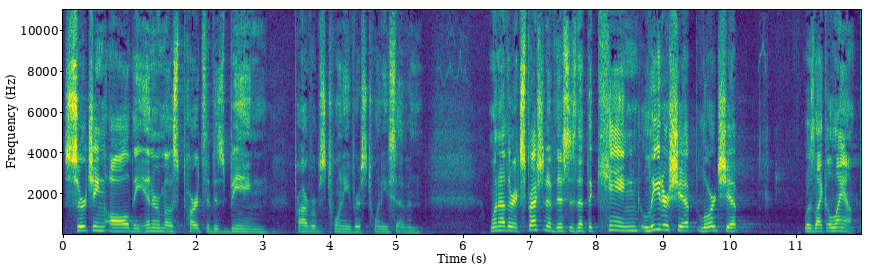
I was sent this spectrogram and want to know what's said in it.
searching all the innermost parts of his being Proverbs 20, verse 27. One other expression of this is that the king, leadership, lordship, was like a lamp.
